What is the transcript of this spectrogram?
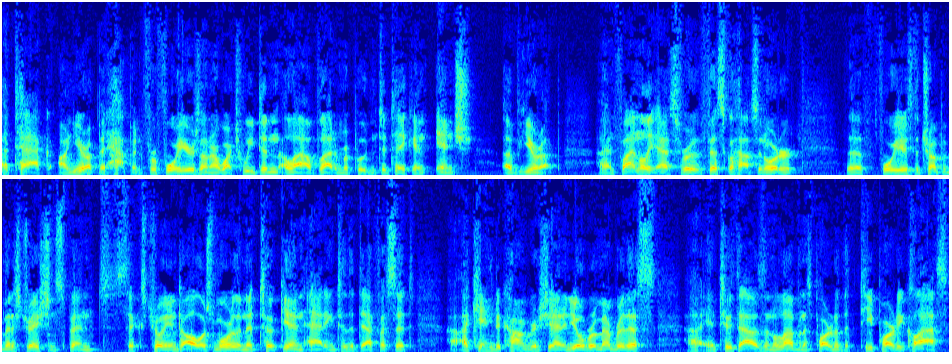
attack on Europe. It happened for four years on our watch. We didn't allow Vladimir Putin to take an inch of Europe. And finally, as for the fiscal house in order, the four years the Trump administration spent $6 trillion more than it took in, adding to the deficit. Uh, I came to Congress, Shannon, you'll remember this, uh, in 2011 as part of the Tea Party class.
